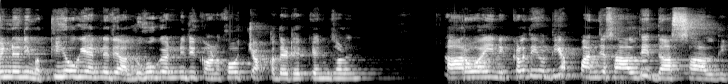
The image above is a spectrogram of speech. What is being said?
ਇੰਨੇ ਦੀ ਮੱਕੀ ਹੋ ਗਈ, ਇੰਨੇ ਦੇ ਆਲੂ ਹੋ ਗਏ, ਇੰਨੇ ਦੀ ਕਣਕ ਹੋ ਚੱਕ ਦੇ ਠੇਕੇ ਨੂੰ ਸਾਲੇ ਨੂੰ। ਆਰਓਆਈ ਨਿਕਲਦੀ ਹੁੰਦੀ ਆ 5 ਸਾਲ ਦੀ 10 ਸਾਲ ਦੀ।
